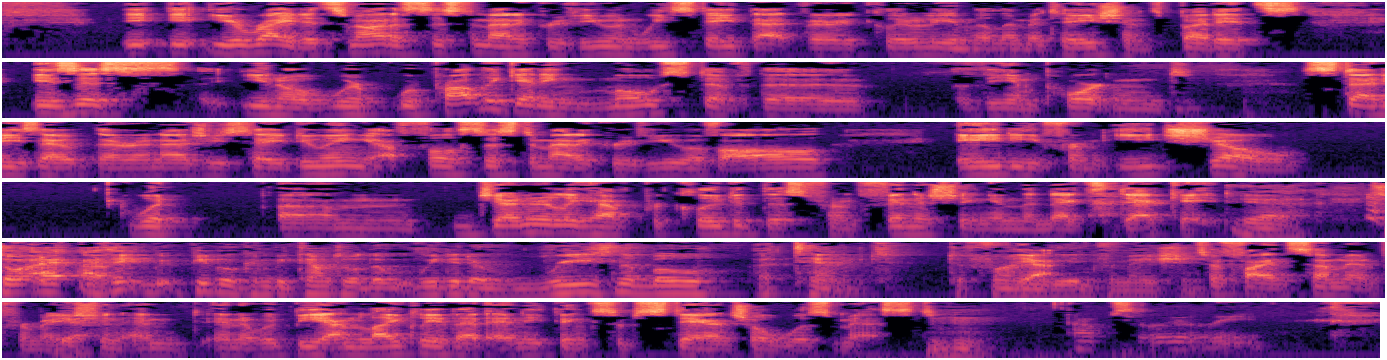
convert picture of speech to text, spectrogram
it, it, you're right; it's not a systematic review, and we state that very clearly in the limitations. But it's is this you know we're we're probably getting most of the the important studies out there, and as you say, doing a full systematic review of all 80 from each show would um, generally have precluded this from finishing in the next decade. Yeah. So I, I, think people can be comfortable that we did a reasonable attempt to find yeah, the information. To find some information, yeah. and, and it would be unlikely that anything substantial was missed. Mm-hmm. Absolutely.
